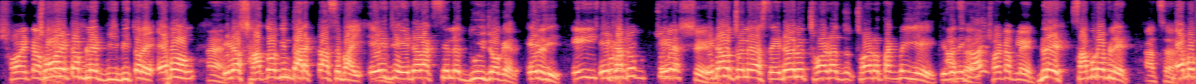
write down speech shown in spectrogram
ছয়টা ছয়টা ব্লেড ভিতরে। এবং হ্যাঁ। এটা সাথেও কিন্তু আরেকটা আছে ভাই। এই যে এটা রাখছে হলো দুই জগের। এই যে এই চলে আসছে। এটাও চলে আসছে। এটা হলো ছয়টা ছয়টা থাকবে ইয়ে। কি জানি আচ্ছা, কয়? ছয়টা ব্লেড ব্লেড সাবুরা ব্লেড আচ্ছা। এবং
